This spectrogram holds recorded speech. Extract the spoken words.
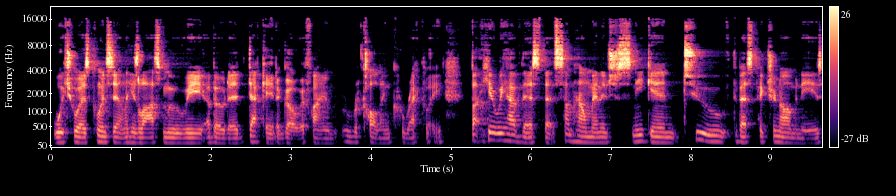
which was coincidentally his last movie about a decade ago, if I'm recalling correctly. But here we have this that somehow managed to sneak in to the Best Picture nominees,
